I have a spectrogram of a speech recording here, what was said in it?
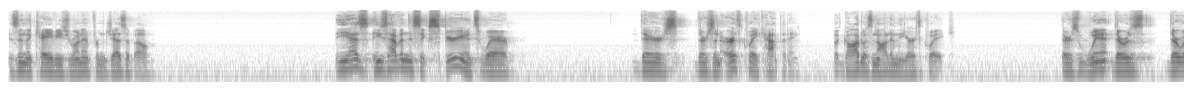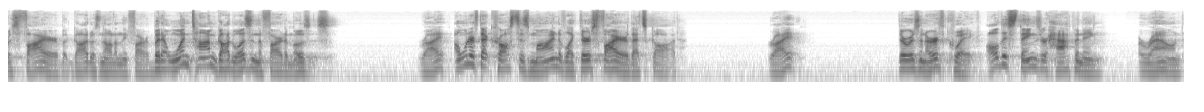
is in the cave, he's running from Jezebel. He has, he's having this experience where there's, there's an earthquake happening, but God was not in the earthquake. There's wind, there, was, there was fire, but God was not in the fire. But at one time, God was in the fire to Moses, right? I wonder if that crossed his mind of like, there's fire, that's God, right? There was an earthquake. All these things are happening around.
